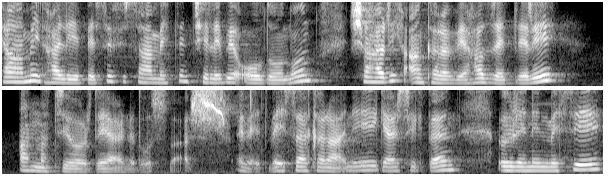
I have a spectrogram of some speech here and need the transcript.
Kamil halifesi Hüsamettin Çelebi olduğunun Şarih Ankaravi Hazretleri anlatıyor değerli dostlar. Evet Veysel Karani gerçekten öğrenilmesi,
